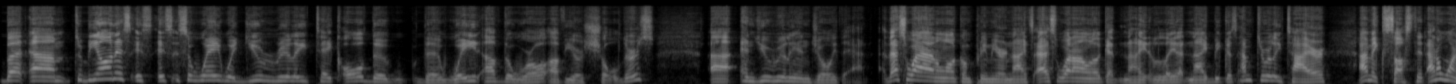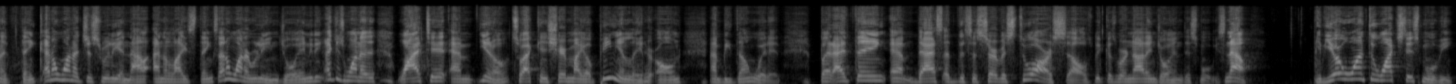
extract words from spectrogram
But um, to be honest, it's, it's, it's, a way where you really take all the, the weight of the world off your shoulders uh, and you really enjoy that. That's why I don't look on premiere nights. That's why I don't look at night, late at night, because I'm really tired. I'm exhausted. I don't want to think. I don't want to just really anal- analyze things. I don't want to really enjoy anything. I just want to watch it and, you know, so I can share my opinion later on and be done with it. But I think um, that's a disservice to ourselves because we're not enjoying these movies. Now, if you want to watch this movie,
